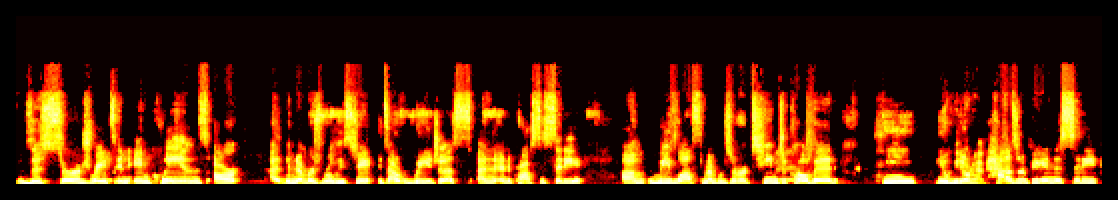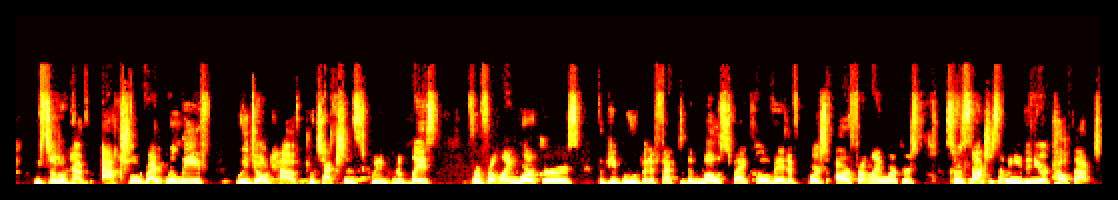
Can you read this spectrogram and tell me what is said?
the surge rates in, in Queens are uh, the numbers released today. It's outrageous and, and across the city. Um, we've lost members of our team to COVID who, you know, we don't have hazard pay in this city. We still don't have actual rent relief. We don't have protections put in place for frontline workers. The people who've been affected the most by COVID, of course, are frontline workers. So it's not just that we need the New York Health Act.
